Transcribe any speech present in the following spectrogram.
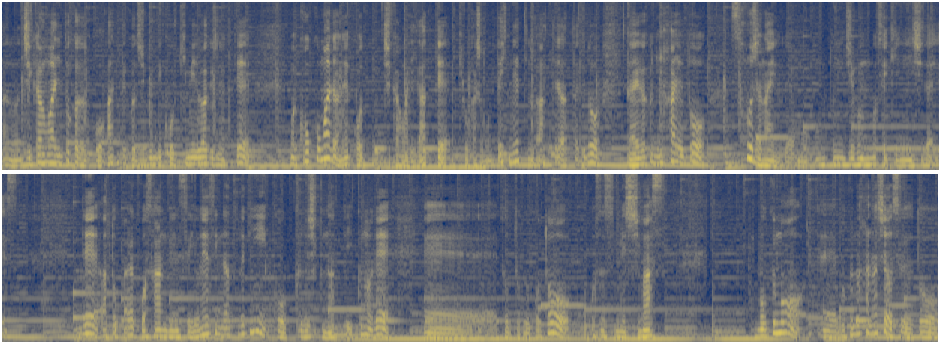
あの時間割とかがこうあってこう自分でこう決めるわけじゃなくて、まあ、高校まではねこう時間割があって教科書持ってきてねっていうのがあってだったけど大学に入るとそうじゃないのでもう本当に自分の責任次第です。で後からこう3年生4年生になった時にこう苦しくなっていくので、えー、取っておくことをおすすめします。僕も、えー、僕の話をすると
